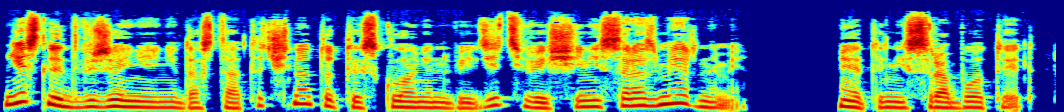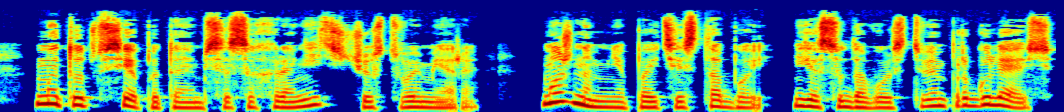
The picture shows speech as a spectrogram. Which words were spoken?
Если движения недостаточно, то ты склонен видеть вещи несоразмерными. Это не сработает. Мы тут все пытаемся сохранить чувство меры. Можно мне пойти с тобой? Я с удовольствием прогуляюсь.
